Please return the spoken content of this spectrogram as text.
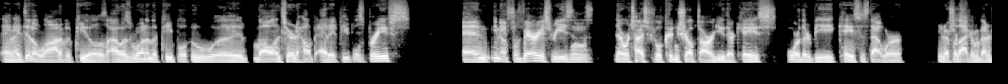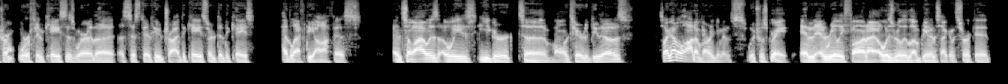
And I did a lot of appeals. I was one of the people who would volunteer to help edit people's briefs. And, you know, for various reasons, there were times people couldn't show up to argue their case, or there'd be cases that were you know, for lack of a better term, orphan cases where the assistant who tried the case or did the case had left the office. And so I was always eager to volunteer to do those. So I got a lot of arguments, which was great and, and really fun. I always really loved being in Second Circuit.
